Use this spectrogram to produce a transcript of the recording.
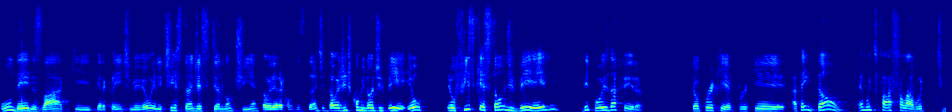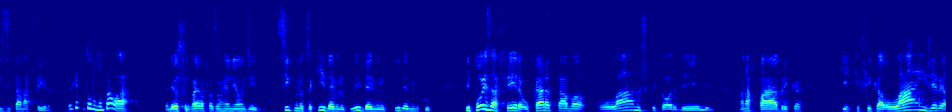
um deles lá, que, que era cliente meu, ele tinha stand, esse ano não tinha, então ele era como visitante, então a gente combinou de ver, eu, eu fiz questão de ver ele depois da feira. Então, por quê? Porque até então é muito fácil falar, vou te visitar na feira, porque todo mundo tá lá, entendeu? Você vai lá fazer uma reunião de cinco minutos aqui, dez minutos ali, dez minutos aqui, dez minutos aqui. Depois da feira, o cara tava lá no escritório dele, lá na fábrica, que, que fica lá em Jebel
